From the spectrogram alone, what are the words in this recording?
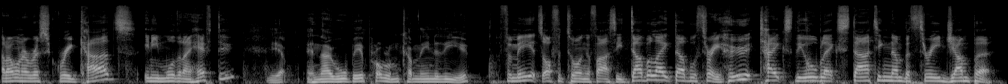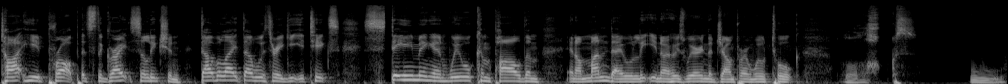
I don't want to risk red cards any more than I have to. Yep, and they will be a problem come the end of the year. For me, it's Ofa Tu'ungafasi. Double eight, double three. Who takes the All Blacks starting number three jumper? Tight head prop. It's the great selection. Double eight, double three. Get your texts steaming and we will compile them. And on Monday, we'll let you know who's wearing the jumper and we'll talk locks. Ooh.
